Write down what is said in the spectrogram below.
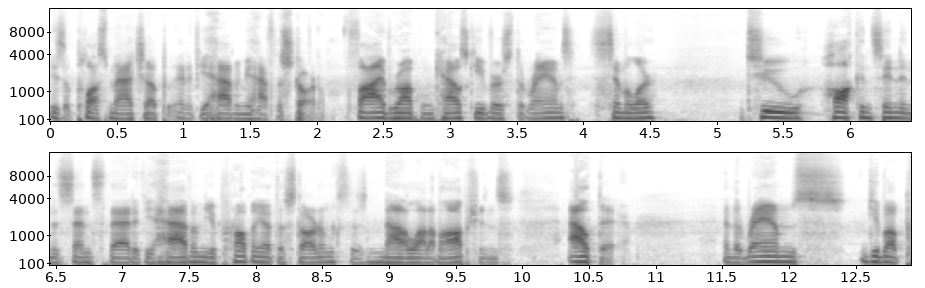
is a plus matchup, and if you have him, you have to start him. Five, Rob Gronkowski versus the Rams, similar to Hockenson in the sense that if you have him, you're probably have to start him because there's not a lot of options out there. And the Rams give up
